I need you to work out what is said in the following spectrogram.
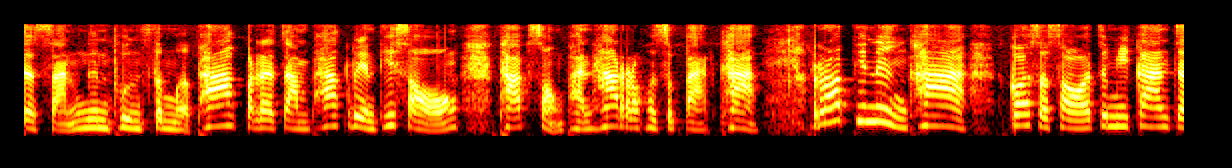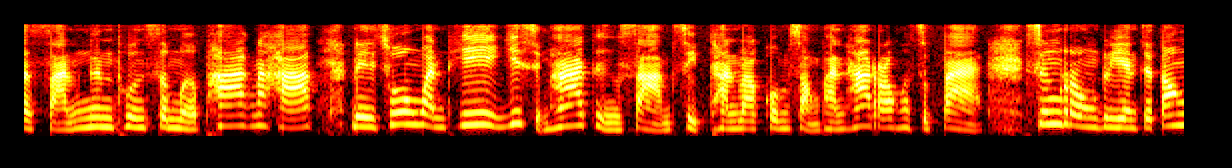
จัดสรรเงินทุนเสมอภาคประจำภาคเรียนที่ 2 ทับ 2568 ค่ะ รอบที่ 1 ค่ะกสศจะมีการจัดสรรเงินทุนเสมอภาคนะคะ ในช่วงวันที่ 25ถึง30 ธันวาคม 2568 ซึ่งโรงเรียนจะต้อง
